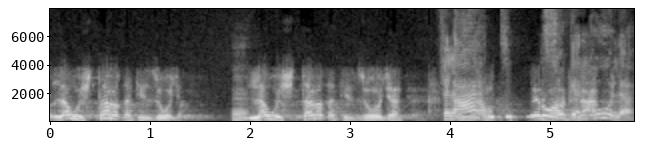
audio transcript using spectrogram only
لو اشترطت الزوجة لو اشترطت الزوجة في العهد يخبرها في العهد.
